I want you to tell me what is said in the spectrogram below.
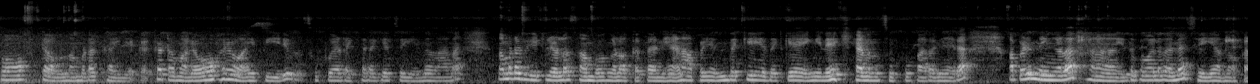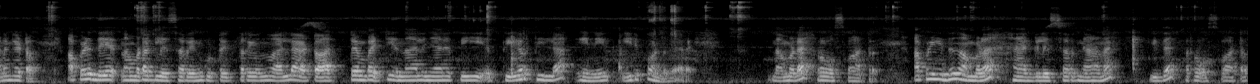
സോഫ്റ്റ് ആവും നമ്മുടെ കൈയൊക്കെ കേട്ടോ. മനോഹരമായി തീരും. സൂപ്പ് ഇടയ്ക്കിടയ്ക്ക് ചെയ്യുന്നതാണ്. നമ്മുടെ വീട്ടിലുള്ള സംഭവങ്ങളൊക്കെ തന്നെയാണ്. അപ്പോൾ എന്തൊക്കെ ഏതൊക്കെ എങ്ങനെയൊക്കെയാണെന്ന് സൂപ്പ് പറഞ്ഞുതരാം. അപ്പോൾ നിങ്ങൾ ഇതുപോലെ തന്നെ ചെയ്യാൻ നോക്കണം കേട്ടോ. അപ്പോഴിതേ നമ്മുടെ ഗ്ലിസറിൻ കുട്ടി ഇത്രയൊന്നും അല്ല കേട്ടോ. അറ്റം പറ്റി എന്നാലും ഞാൻ തീ തീർത്തില്ല. ഇനിയും ഇരിപ്പുണ്ട് വേറെ. നമ്മുടെ റോസ് വാട്ടർ അപ്പോൾ ഇത് നമ്മൾ ഗ്ലിസറിനാണ് ഇത് റോസ് വാട്ടർ.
